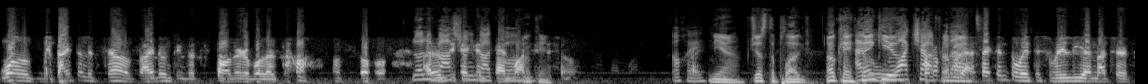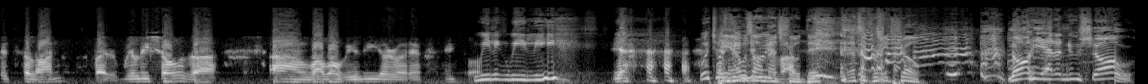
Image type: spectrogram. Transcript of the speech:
Well, the title itself, I don't think that's tolerable at all. so I don't think I can stand watching Okay. the show. Okay. Yeah, just the plug. Okay, I thank you. watch out for Yeah, that. second to it is Willie. I'm not sure if it's still on, but Willie shows, uh, uh, Wawa Willie or whatever. Wheeling Wheelie. Yeah. Which Hey, I was on new- that show, Dick. That's a great show. No, he had a new show.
